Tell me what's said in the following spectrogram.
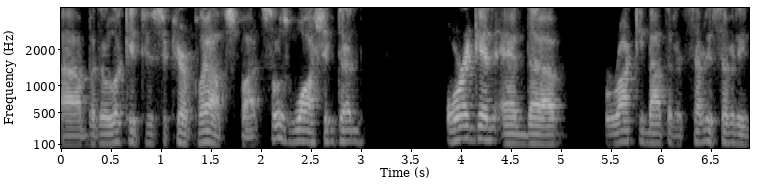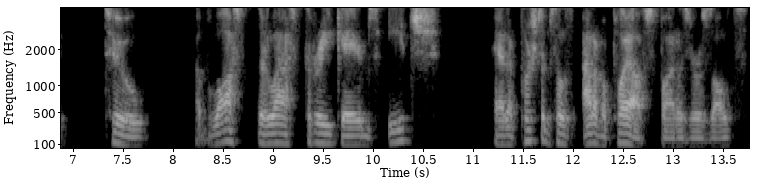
uh, but they're looking to secure a playoff spot. So is Washington, Oregon, and uh, Rocky Mountain at 70 72 have lost their last three games each and have pushed themselves out of a playoff spot as a result.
